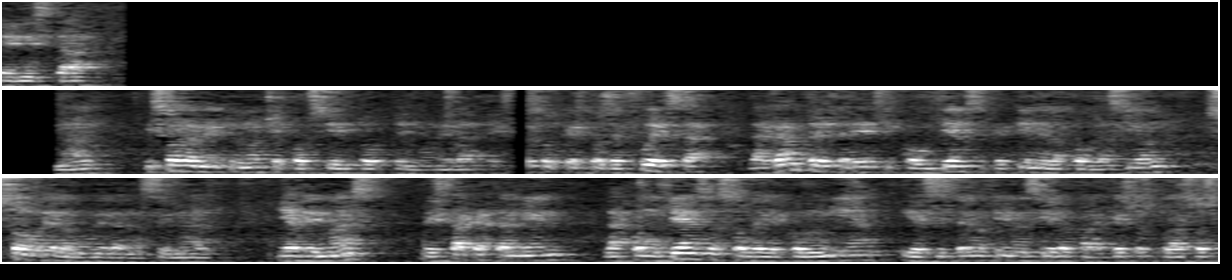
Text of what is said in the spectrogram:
en esta y solamente un 8% en moneda externa. que esto refuerza la gran preferencia y confianza que tiene la población sobre la moneda nacional y además destaca también la confianza sobre la economía y el sistema financiero para que esos plazos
